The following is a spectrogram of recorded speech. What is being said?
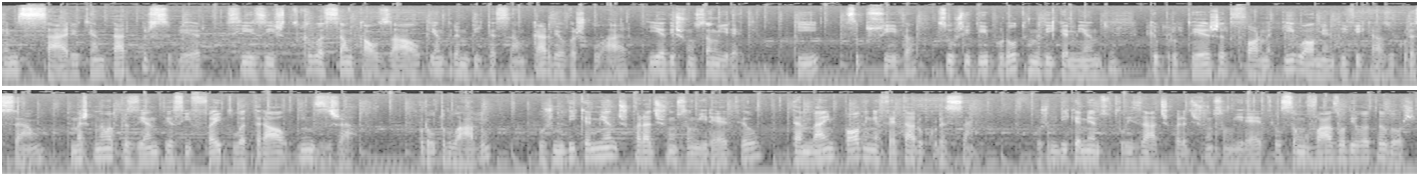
é necessário tentar perceber se existe relação causal entre a medicação cardiovascular e a disfunção erétil e, se possível, substituir por outro medicamento que proteja de forma igualmente eficaz o coração, mas que não apresente esse efeito lateral indesejado. Por outro lado, os medicamentos para a disfunção erétil também podem afetar o coração. Os medicamentos utilizados para a disfunção erétil são vasodilatadores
